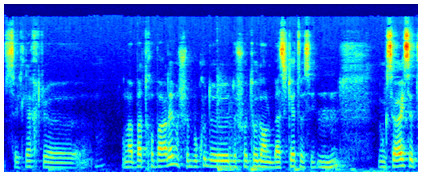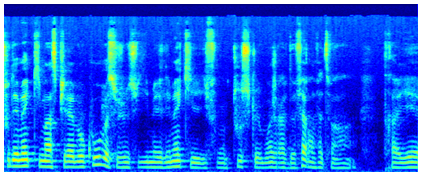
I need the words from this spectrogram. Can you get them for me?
c'est clair que on n'a pas trop parlé, mais je fais beaucoup de, de photos dans le basket aussi. Mhm. Donc c'est vrai que c'est tous des mecs qui m'inspiraient beaucoup parce que je me suis dit, mais les mecs, ils font tout ce que moi je rêve de faire en fait. Enfin, travailler,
